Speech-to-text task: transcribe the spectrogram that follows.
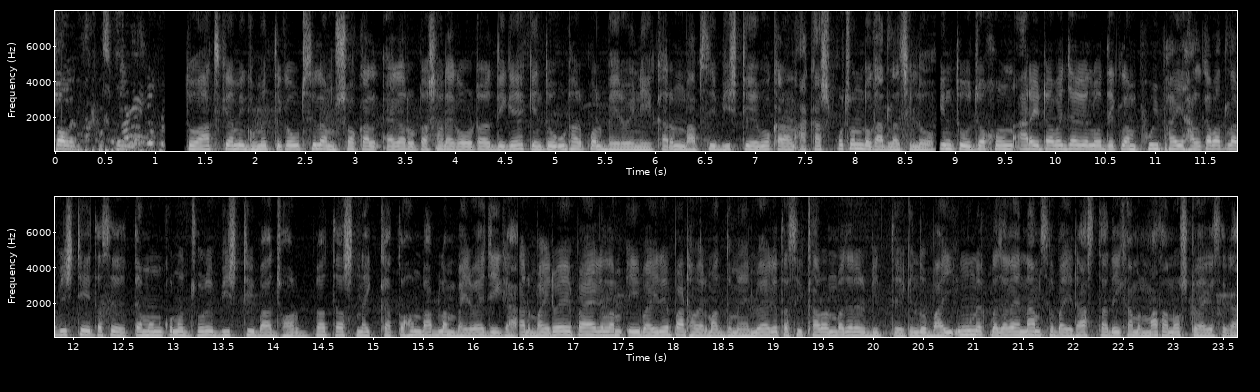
চলেন। তো আজকে আমি ঘুমের থেকে উঠছিলাম সকাল এগারোটা, সাড়ে এগারোটার দিকে, কিন্তু উঠার পর বেরোয়নি কারণ ভাবছি বৃষ্টি হইব, কারণ আকাশ প্রচণ্ড গাদলা ছিল। কিন্তু যখন আড়াইটা বেজে গেল, দেখলাম ফুই ফাই, হালকা পাতলা বৃষ্টি হইতাছে, তেমন কোনো জোরে বৃষ্টি বা ঝড় বাতাস নাইকা, তখন ভাবলাম বাইরে যাইগা। আর বাইরে পায়ে গেলাম এই বাইরে পাঠাওয়ার মাধ্যমে লয়ে গেতাছি কারণ বাজারের ভিত্তে কিন্তু ভাই এমন একটা জায়গায় নামছে ভাই, রাস্তা দেখে আমার মাথা নষ্ট হয়ে গেছে গা।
